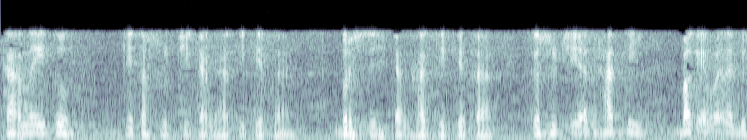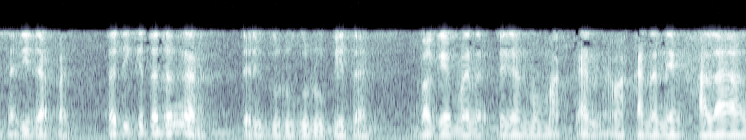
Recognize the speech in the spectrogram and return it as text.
Karena itu kita sucikan hati kita, bersihkan hati kita. Kesucian hati bagaimana bisa didapat? Tadi kita dengar dari guru-guru kita bagaimana dengan memakan makanan yang halal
